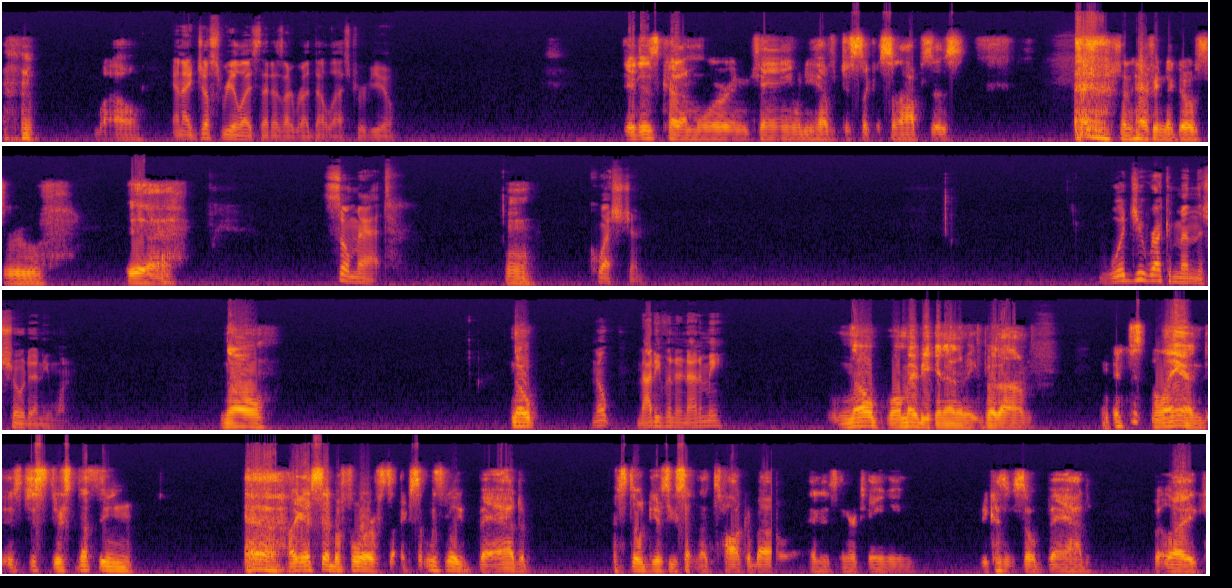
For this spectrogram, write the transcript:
Wow. And I just realized that as I read that last review. It is kind of more entertaining when you have just like a synopsis than having to go through. Yeah. So, Matt, Mm. question. Would you recommend this show to anyone? No. Nope. Nope. Not even an enemy? Nope. Well, maybe an enemy, but um, it's just bland. It's just there's nothing. like I said before, if something's really bad, it still gives you something to talk about, and it's entertaining because it's so bad. But like,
